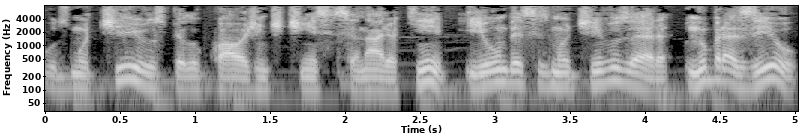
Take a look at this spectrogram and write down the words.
os motivos pelo qual a gente tinha esse cenário aqui, e um desses motivos era, no Brasil,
